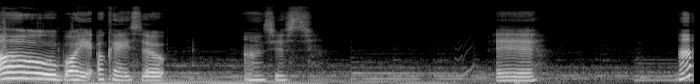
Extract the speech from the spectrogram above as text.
Oh boy. Okay, so I was just. Uh. Huh?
